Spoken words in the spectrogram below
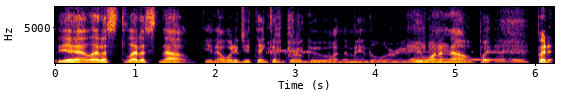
Yeah, let us let us know. You know, what did you think of Grogu on the Mandalorian? We want to know. But but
